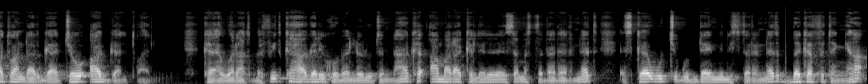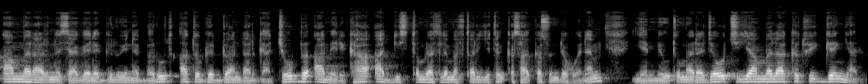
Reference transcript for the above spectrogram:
አቶ አንዳርጋቸው አጋልጧል። ከወራት በፊት ከሀገር የኮበለሉትና ከአማራ ክልል ርዕሰ መስተዳደርነት እስከ ውጭ ጉዳይ ሚኒስትርነት በከፍተኛ አመራርነት ሲያገለግሉ የነበሩት አቶ ገዱ አንዳርጋቸው በአሜሪካ አዲስ ጥምረት ለመፍጠር እየተንቀሳቀሱ እንደሆነ የሚወጡ መረጃዎች እያመላከቱ ይገኛሉ።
